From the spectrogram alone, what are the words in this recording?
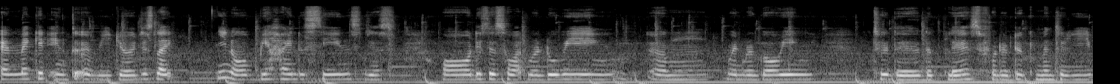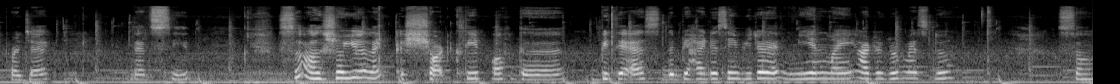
and make it into a video. Just like you know behind the scenes just oh this is what we're doing um, when we're going to the, the place for the documentary project. That's it so I'll show you like a short clip of the BTS the behind the scene video that me and my other group mates do. So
